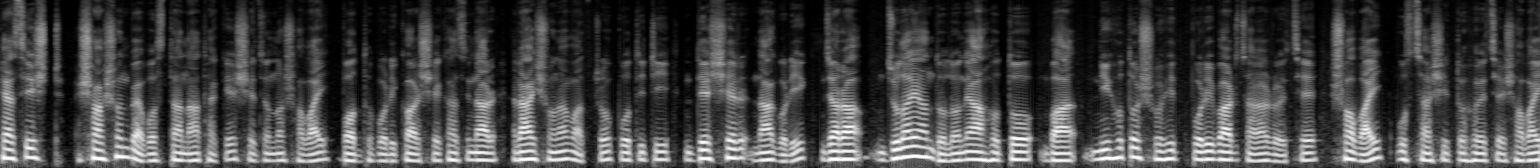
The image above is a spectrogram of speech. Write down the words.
ফ্যাসিস্ট শাসন ব্যবস্থা না থাকে, সেজন্য সবাই বদ্ধপরিকর। শেখ হাসিনার রায় শোনা মাত্র প্রতিটি দেশের নাগরিক। যারা জুলাই আন্দোলনে আহত বা নিহত শহীদ পরিবার যারা রয়েছে, সবাই উচ্ছ্বাসিত হয়েছে। সবাই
